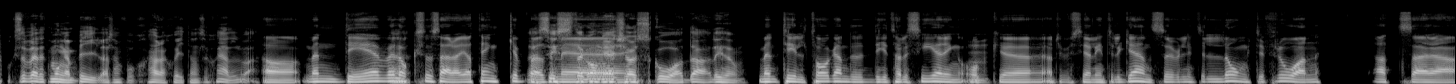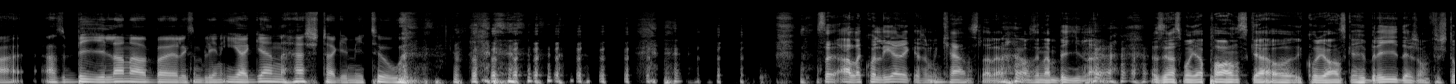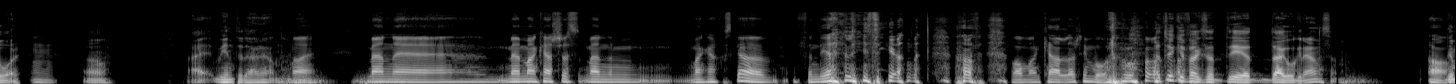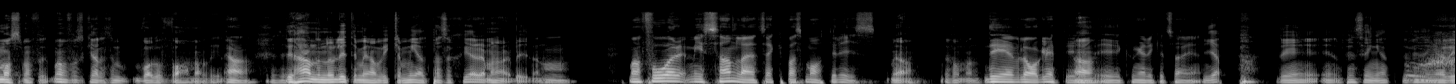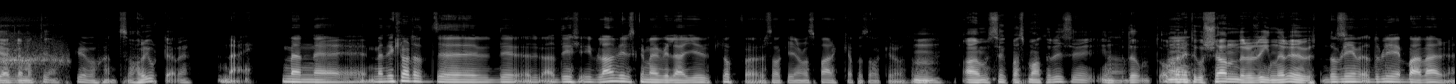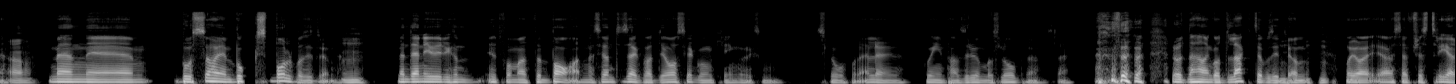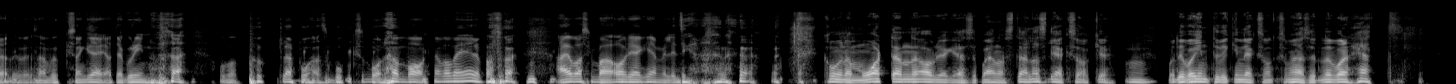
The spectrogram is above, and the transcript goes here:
Också väldigt många bilar som får höra skit om sig själva. Ja, men det är väl också så här, jag tänker på... Den sista med- gången jag kör Skåda, liksom. Men tilltagande digitalisering Mm. och eh, artificiell intelligens så är det väl inte långt ifrån att så här, eh, alltså bilarna börjar liksom bli en egen hashtag i metoo. så alla koleriker som är cancellade av sina bilar. Och sina små japanska och koreanska hybrider som förstår. Mm. Ja. Nej, vi är inte där än. Nej. Men, eh, men man, kanske, men man kanske ska fundera lite grann vad- man kallar sin Volvo. Jag tycker faktiskt att det, där går gränsen. ja. Det måste man få, man får kalla sin Volvo vad man vill. ja. Det handlar nog lite mer om vilka medpassagerare man har i bilen. Mm. Man får misshandla en säck basmati ris. Ja, det får man. Det är lagligt i, Ja. i kungariket Sverige. Japp. Det, är, det finns, inget, det finns inga regler mot det. Gud vad skönt. Så har du gjort det eller? Nej, men, eh, men det är klart att eh, det, det, ibland vill, skulle man vilja ge utlopp för saker genom att sparka på saker. Och så. Mm. Ja, men sökbasmatoris är inte Ja. dumt. Om Nej. den inte går sönder och rinner ut. Då, blir, då blir det bara värre. Ja. Men eh, Bosse har ju en boxboll på sitt rum. Mm. Men den är ju liksom utformad för barn, så jag är inte säker på att jag ska gå omkring och liksom slå på den, eller gå in på hans rum och slå på den. Sådär. Roligt när han har gått och lagt sig på sitt rum och jag, jag är så här frustrerad över en sån här vuxen att jag går in och bara, och bara pucklar på hans boxboll. Han vaknar, vad är det pappa? Nej, jag bara ska bara avreagera mig lite grann. Kommer när Mårten avreagerade sig på en av Stellas leksaker. Mm. Och det var inte vilken leksak som helst, utan det var en hett,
